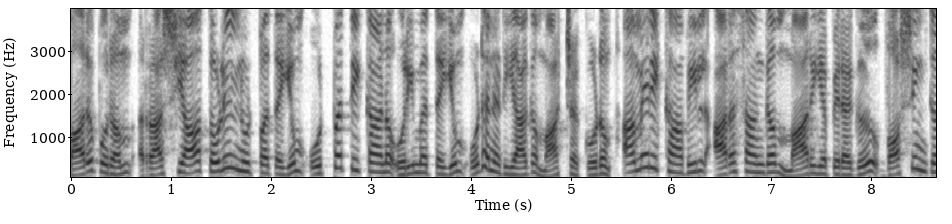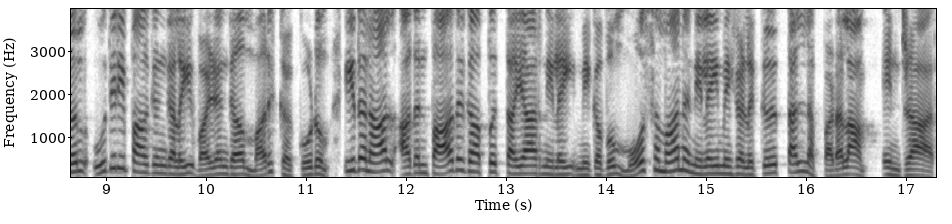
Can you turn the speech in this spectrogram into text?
மறுபுறம் ரஷ்யா தொழில்நுட்பத்தையும் உற்பத்திக்கான உரிமத்தையும் உடனடியாக மாற்றக்கூடும். அமெரிக்காவில் அரசாங்கம் மாறிய பிறகு வாஷிங்டன் உதிரி பாகங்களை வழங்க மறுக்கக்கூடும். இதனால் அதன் பாதுகாப்பு தயார் நிலை மிகவும் மோசமான நிலைமைகளுக்கு தள்ளப்படலாம் என்றார்.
